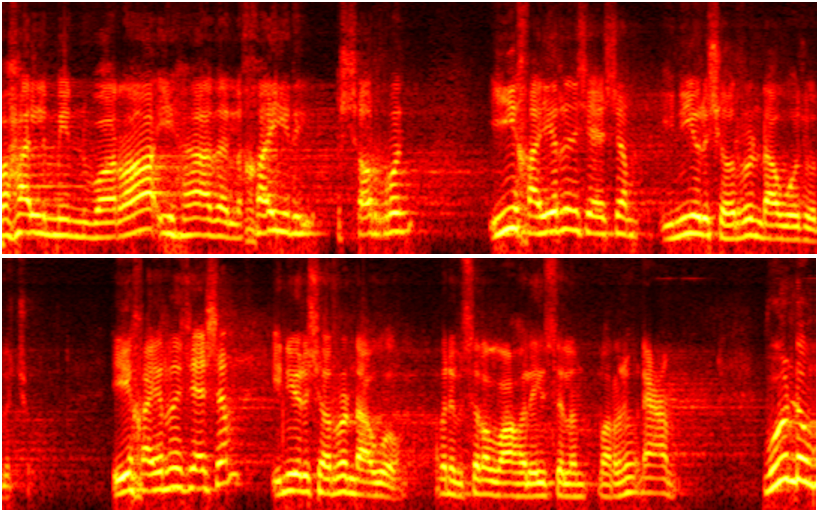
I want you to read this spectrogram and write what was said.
ഫഹൽ മിൻ ഖൈരി ഈ ഹൈറിന് ശേഷം ഇനിയൊരു ഷെറുണ്ടാവുമോ ചോദിച്ചു. ഈ ഹൈറിന് ശേഷം ഇനിയൊരു ഷെറ് ഉണ്ടാവുമോ അപ്പൊ നബി സല്ലല്ലാഹു അലൈഹി വസല്ലം പറഞ്ഞു നഅം വീണ്ടും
